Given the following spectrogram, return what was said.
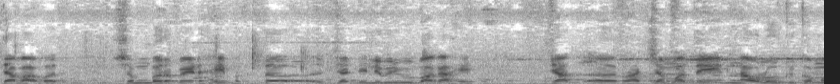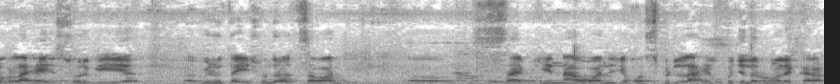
त्याबाबत. शंभर बेड हे फक्त ज्या डिलिव्हरी विभाग आहे ज्यात राज्यामध्ये नावलौकिक कमकलं आहे स्वर्गीय विनुता यशवंतराव चव्हाण साहेब हे नावाने जे हॉस्पिटल आहे उपजिल्हा रुग्णालय कराड.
